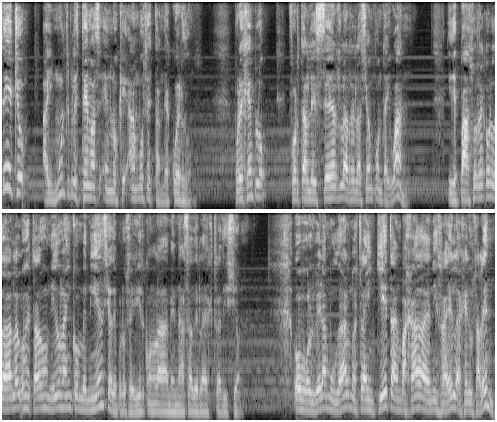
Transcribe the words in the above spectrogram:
De hecho, hay múltiples temas en los que ambos están de acuerdo. Por ejemplo, fortalecer la relación con Taiwán y de paso recordarle a los Estados Unidos la inconveniencia de proseguir con la amenaza de la extradición. O volver a mudar nuestra inquieta embajada en Israel a Jerusalén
